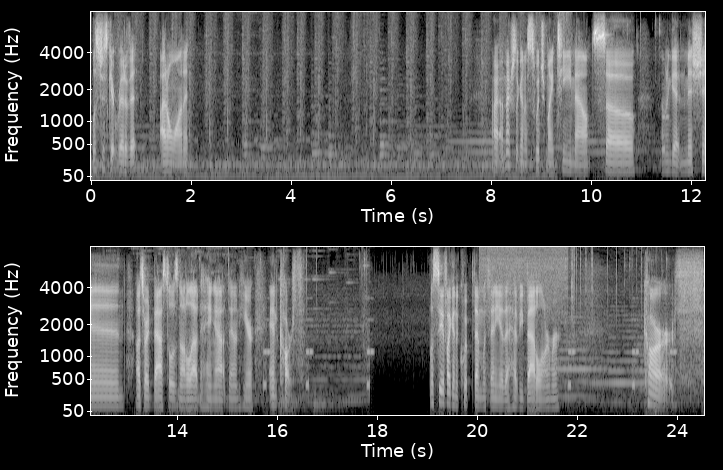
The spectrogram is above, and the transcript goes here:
let's just get rid of it. I don't want it. Alright, I'm actually going to switch my team out, so I'm going to get Mission. Oh, that's right, Bastila is not allowed to hang out down here. And Carth. Let's see if I can equip them with any of the heavy battle armor. Carth.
